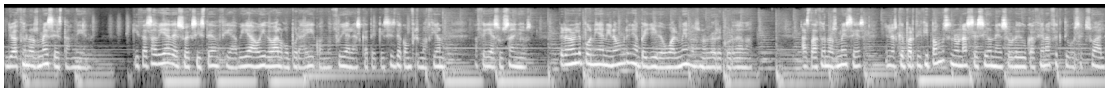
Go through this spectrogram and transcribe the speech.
yo hace unos meses también. Quizás sabía de su existencia, había oído algo por ahí cuando fui a las catequesis de confirmación hace ya sus años, pero no le ponía ni nombre ni apellido, o al menos no lo recordaba. Hasta hace unos meses, en los que participamos en unas sesiones sobre educación afectivo-sexual,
